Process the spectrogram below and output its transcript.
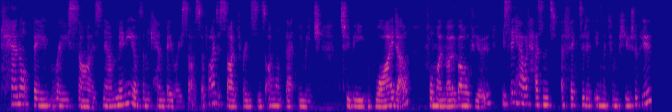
cannot be resized. Now, many of them can be resized. So if I decide, for instance, I want that image to be wider for my mobile view, you see how it hasn't affected it in the computer view.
